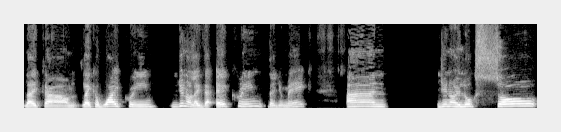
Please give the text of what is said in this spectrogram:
like um like a white cream, you know, like the egg cream that you make. And you know, it looks so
